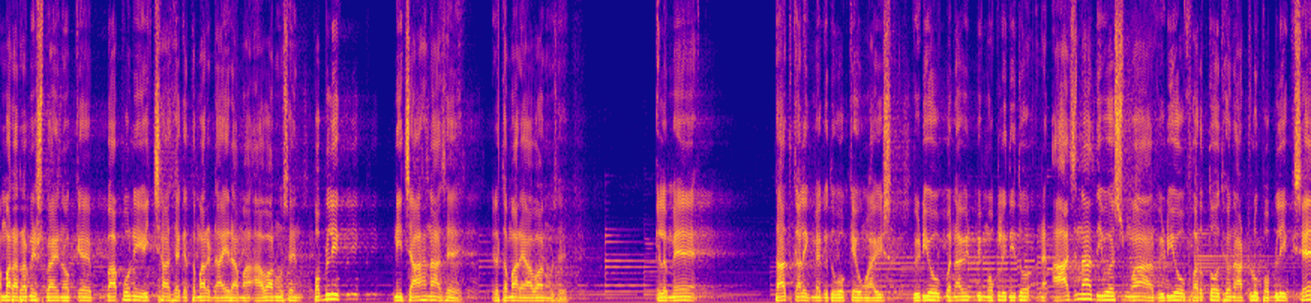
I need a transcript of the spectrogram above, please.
અમારા રમેશભાઈનો કે બાપુની ઈચ્છા છે કે તમારે ડાયરામાં આવવાનું છે પબ્લિકની ચાહના છે એટલે તમારે આવવાનું છે. એટલે મેં તાત્કાલિક મેં કીધું, ઓકે, હું આવીશ. વીડિયો બનાવીને બી મોકલી દીધો અને આજના દિવસમાં વીડિયો ફરતો થયો ને આટલું પબ્લિક છે.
